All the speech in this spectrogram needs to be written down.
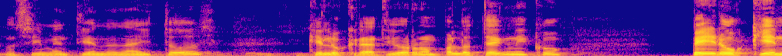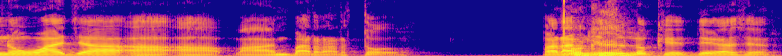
no sé si me entienden ahí todos, que lo creativo rompa lo técnico, pero que no vaya a, a- a embarrar todo. Para Ok. mí eso es lo que debe hacer.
